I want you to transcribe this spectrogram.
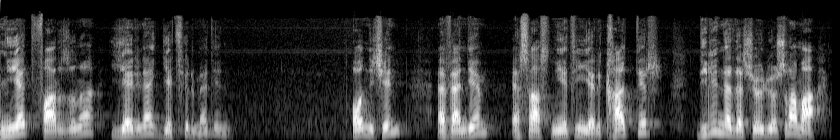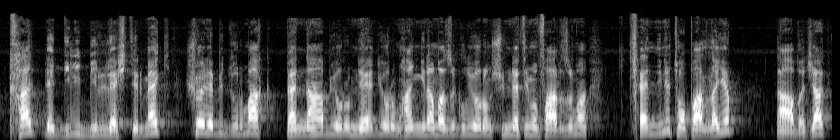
Niyet farzını yerine getirmedin. Onun için efendim esas niyetin yeri kalptir. Dilinle de söylüyorsun ama kalple dili birleştirmek, şöyle bir durmak, ben ne yapıyorum, ne ediyorum, hangi namazı kılıyorum, sünnetimi, farzımı, kendini toparlayıp ne yapacak?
